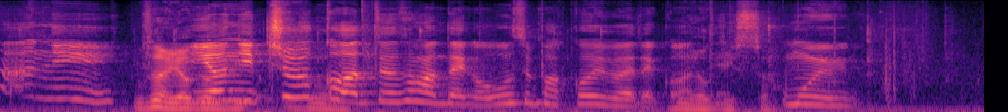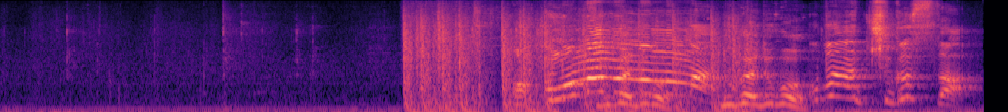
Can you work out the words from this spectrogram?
아니 우선 여기 이 언니 위- 추울 우선- 것 같아서 내가 옷을 바꿔 입어야 될것 어, 같아 여기 있어. 어머 여기 어, 누가, 누구? 누가, 누구? 오빠 나 죽었어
